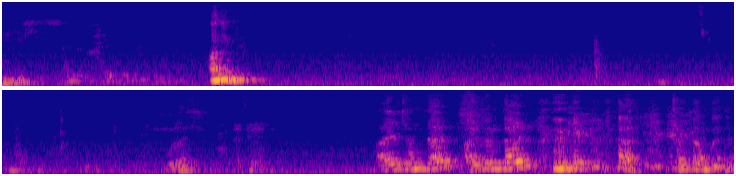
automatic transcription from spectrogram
예. 아닌데? 말 전달? 말 전달? 잠깐만요.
